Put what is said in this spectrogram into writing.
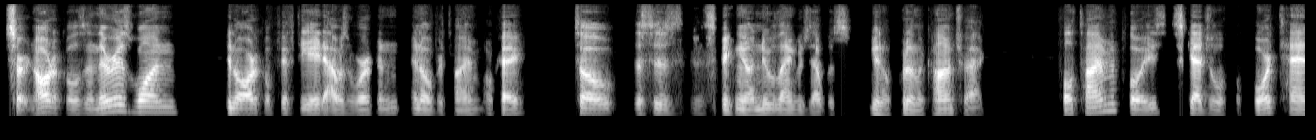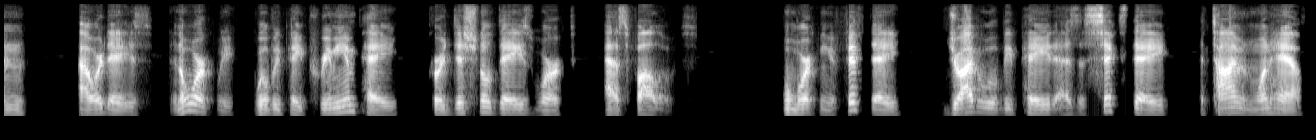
certain articles, and there is one, you know, Article 58, hours of working in overtime. Okay, so this is uh, speaking on new language that was, you know, put in the contract. Full-time employees scheduled for four 10-hour days in a work week will be paid premium pay for additional days worked as follows. When working a fifth day, driver will be paid as a sixth day at time and one half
